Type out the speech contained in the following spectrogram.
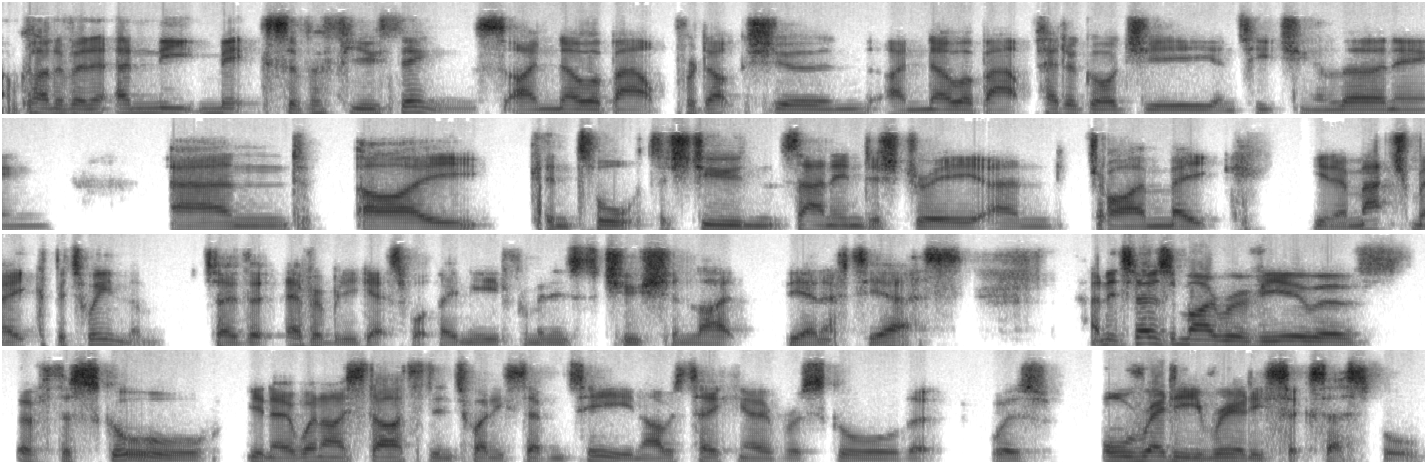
I'm kind of a, a, neat mix of a few things. I know about production, I know about pedagogy and teaching and learning, and I can talk to students and industry and try and make, you know, match make between them so that everybody gets what they need from an institution like the NFTS. And in terms of my review of of the school, you know, when I started in 2017, I was taking over a school that was already really successful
